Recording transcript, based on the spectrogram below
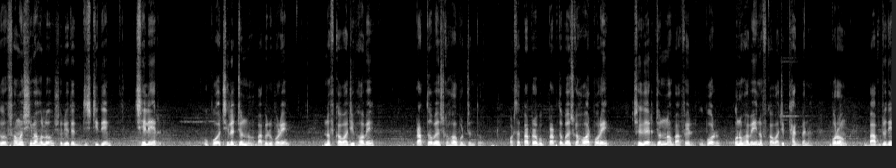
তো সময়সীমা হলো শরীয়তের দৃষ্টিতে ছেলের উপ, ছেলের জন্য বাপের উপরে নফকা ওয়াজিব হবে প্রাপ্তবয়স্ক হওয়া পর্যন্ত। অর্থাৎ প্রাপ্ত, প্রাপ্তবয়স্ক হওয়ার পরে ছেলের জন্য বাপের উপর কোনোভাবেই নফকা ওয়াজিব থাকবে না। বরং বাপ যদি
